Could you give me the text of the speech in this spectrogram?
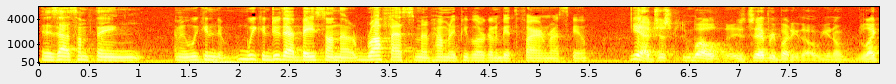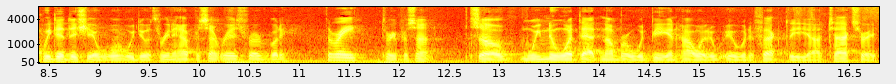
And is that something, I mean, we can, we can do that based on the rough estimate of how many people are gonna be at the fire and rescue? Yeah, just, well, it's everybody, though, you know, like we did this year. Will we do a 3.5% raise for everybody? Three. 3%? So we knew what that number would be and how it it would affect the uh, tax rate.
